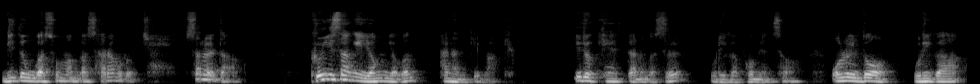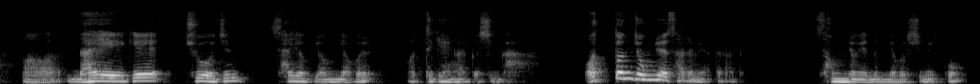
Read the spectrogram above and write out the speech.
믿음과 소망과 사랑으로 최선을 다하고 그 이상의 영역은 하나님께 맡기고 이렇게 했다는 것을 우리가 보면서 오늘도 우리가 어, 나에게 주어진 사역 영역을 어떻게 행할 것인가. 어떤 종류의 사람이 하더라도 성령의 능력을 심있고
